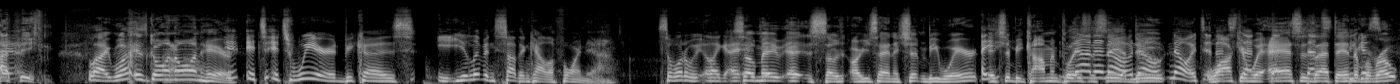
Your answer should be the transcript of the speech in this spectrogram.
I'd be. Like, what is going on here? It, it's it's weird because you live in Southern California. So what do we like? So maybe. uh, So are you saying it shouldn't be weird? It should be commonplace no, to no, see no, a dude no, no. It's walking that- with that- asses at the end of a rope.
